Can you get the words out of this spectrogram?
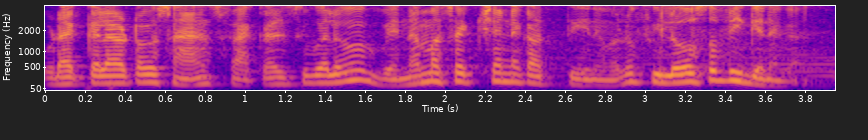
ගොඩක් කලාට සයින්ස් ෆැකල්සි වලම වෙනම සක්ෂණ එකත්තිනවල ෆිලෝසොෆි ගෙනගන්න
